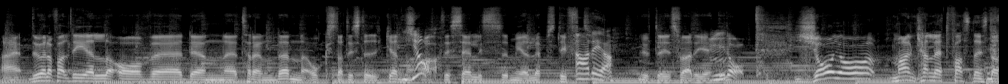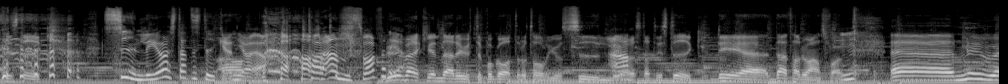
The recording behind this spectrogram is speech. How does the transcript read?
Nej, du är i alla fall del av eh, den eh, trenden och statistiken Ja. att det säljs mer läppstift Ja, det är jag. ute i Sverige Mm. idag. Ja, ja, man kan lätt fastna i statistik. Synliggör statistiken Ja. gör jag. Tar ansvar för Du är det. verkligen där ute på gator och torg och synliggör Ja. statistik. Det, där tar du ansvar. Mm. Eh, nu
